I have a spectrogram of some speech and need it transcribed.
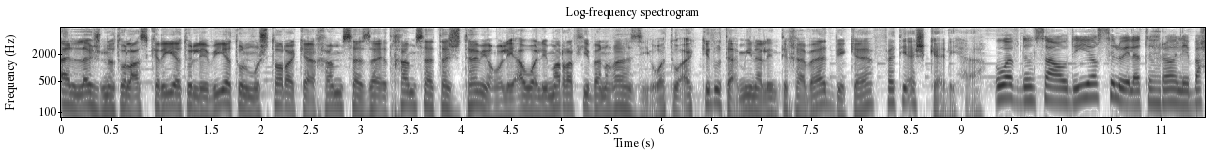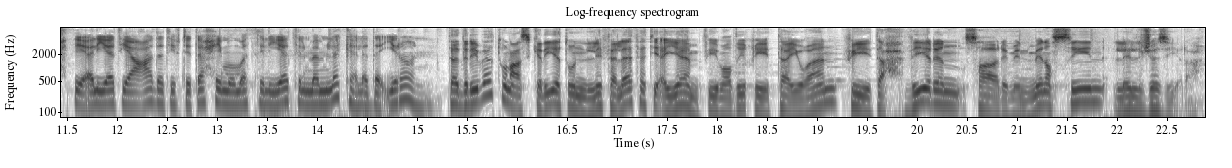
اللجنة العسكرية الليبية المشتركة خمسة زائد خمسة تجتمع لأول مرة في بنغازي وتؤكد تأمين الانتخابات بكافة أشكالها. وفد سعودي يصل إلى طهران لبحث آليات إعادة افتتاح ممثليات المملكة لدى إيران. تدريبات عسكرية لثلاثة أيام في مضيق تايوان في تحذير صارم من الصين للجزيرة. الجزيرة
